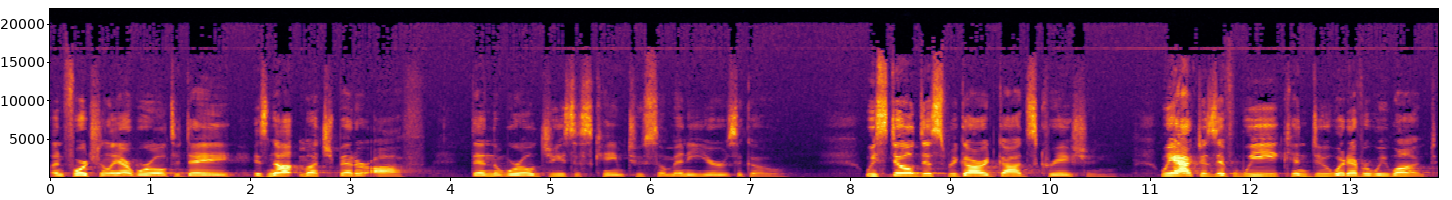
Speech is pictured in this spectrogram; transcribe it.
Unfortunately, our world today is not much better off than the world Jesus came to so many years ago. We still disregard God's creation. We act as if we can do whatever we want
